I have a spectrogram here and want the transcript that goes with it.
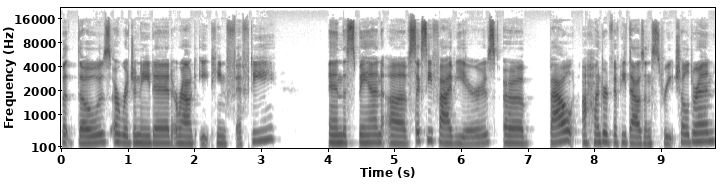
but those originated around 1850. In the span of 65 years, uh, about 150,000 street children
